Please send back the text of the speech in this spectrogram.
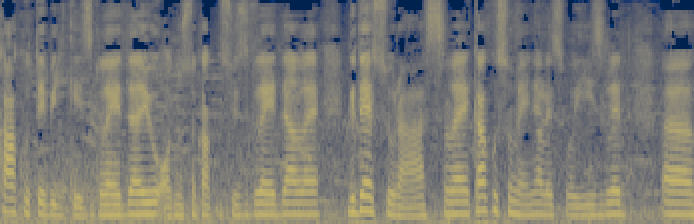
kako te biljke izgledaju, odnosno kako su izgledale, gde su rasle, kako su menjale svoj izgled, e,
